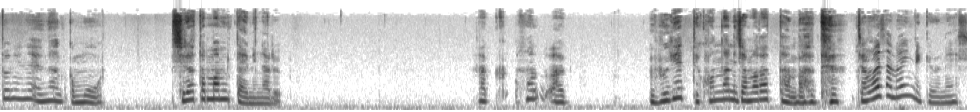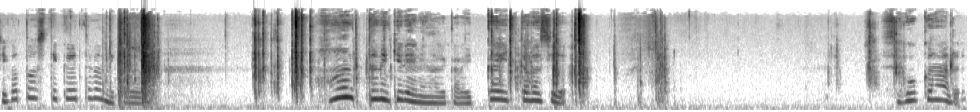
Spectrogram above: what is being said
当にねなんかもう白玉みたいになる。なんかほんあ産毛ってこんなに邪魔だったんだって。邪魔じゃないんだけどね。仕事をしてくれてるんだけど。本当に綺麗になるから一回行ってほしい。すごくなる。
